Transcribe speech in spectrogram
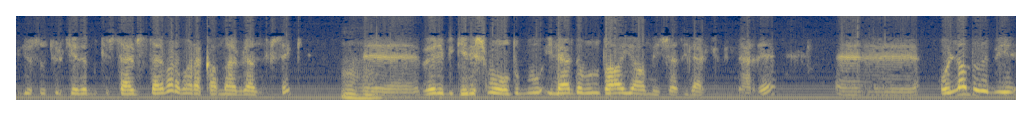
Biliyorsunuz Türkiye'de bu tür servisler var ama rakamlar biraz yüksek. Hı hı. Ee, böyle bir gelişme oldu. Bu ileride bunu daha iyi anlayacağız ileriki günlerde. Ee, Hollanda'da bir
